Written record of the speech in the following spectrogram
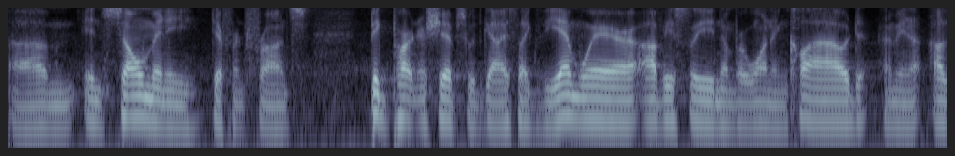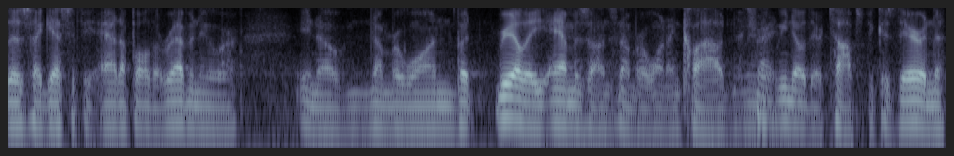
um, in so many different fronts. Big partnerships with guys like VMware, obviously number one in cloud. I mean, others, I guess, if you add up all the revenue, are you know number one. But really, Amazon's number one in cloud. I mean, right. We know they're tops because they're in the,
